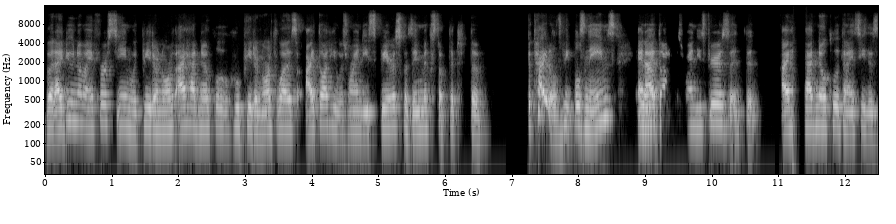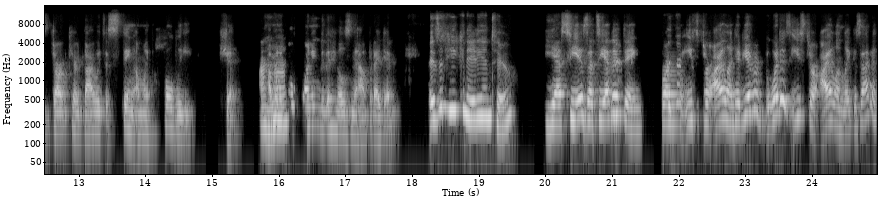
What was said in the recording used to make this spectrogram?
but I do know my first scene with Peter North. I had no clue who Peter North was. I thought he was Randy Spears because they mixed up the, the, the titles, people's names. And I thought it was Randy Spears. uh, I had no clue. Then I see this dark haired guy with this thing. I'm like, holy shit. I'm Uh-huh. gonna go running to the hills now, but I didn't. Isn't he Canadian too? Yes, he is. That's the other thing from Easter Island. Have you ever, what is Easter Island? Like, is that a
